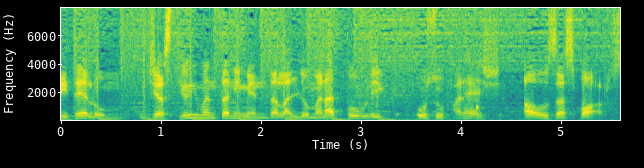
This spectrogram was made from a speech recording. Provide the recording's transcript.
Citelum, gestió i manteniment de l'enllumenat públic, us ofereix els esports.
